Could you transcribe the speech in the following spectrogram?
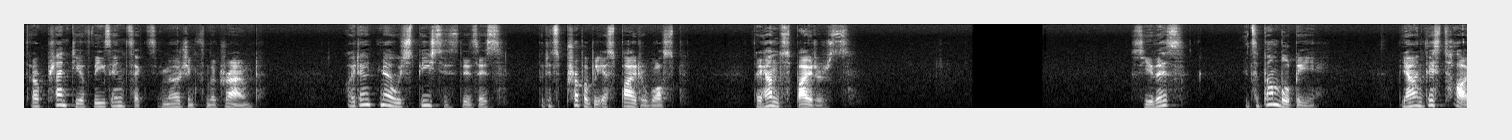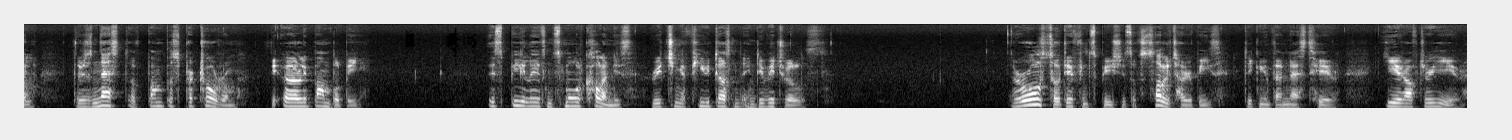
there are plenty of these insects emerging from the ground. I don't know which species this is, but it's probably a spider wasp. They hunt spiders. See this? It's a bumblebee. Behind this tile there is a nest of Bombus pratorum, the early bumblebee. This bee lives in small colonies, reaching a few dozen individuals. There are also different species of solitary bees digging their nest here year after year,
